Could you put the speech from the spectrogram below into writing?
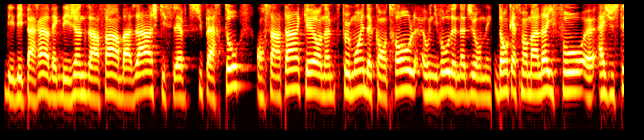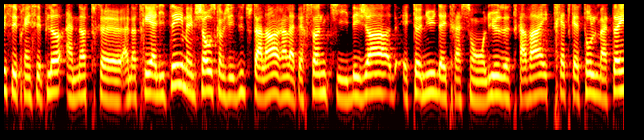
des, parents avec des jeunes enfants en bas âge qui se lèvent super tôt, on s'entend qu'on a un petit peu moins de contrôle au niveau de notre journée. Donc, à ce moment-là, il faut euh, ajuster ces principes-là à notre euh, à notre réalité. Même chose, comme j'ai dit tout à l'heure, hein, la personne qui déjà est tenue d'être à son lieu de travail très, très tôt le matin,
